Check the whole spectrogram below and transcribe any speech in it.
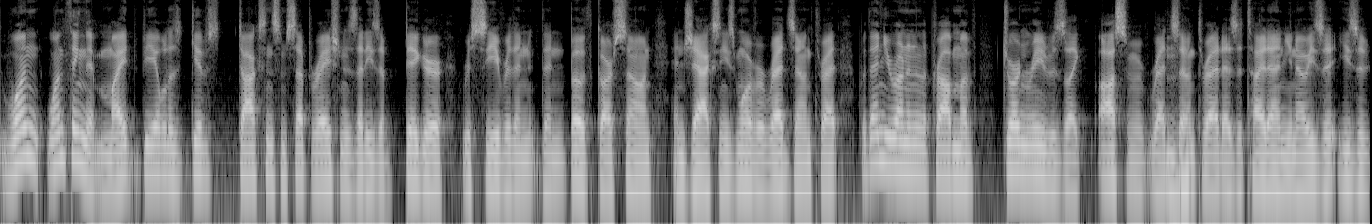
one one thing that might be able to give Doctson some separation is that he's a bigger receiver than than both Garcon and Jackson. He's more of a red zone threat. But then you run into the problem of Jordan Reed was like awesome red mm-hmm. zone threat as a tight end. You know, he's a, he's a,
